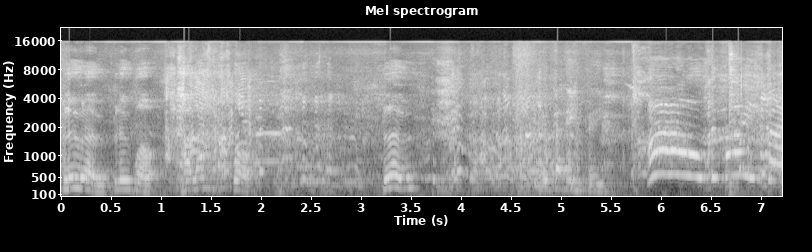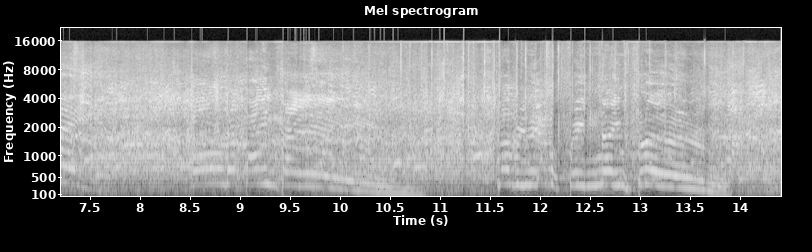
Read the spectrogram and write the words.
Blue oh, blue what? Colour? What? Blue? Your baby. Oh, the baby! Oh, the baby! Lovely little thing named Blue!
